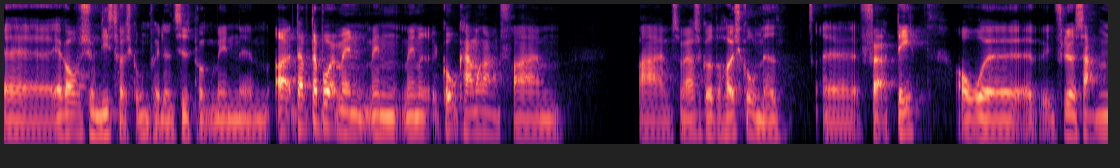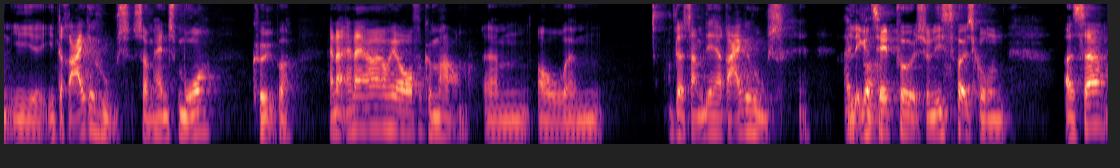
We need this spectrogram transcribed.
øh, jeg går på journalisthøjskolen på et eller andet tidspunkt, men, øhm, og der, der bor jeg med en, med, en, med en god kammerat, fra, øhm, fra, øhm, som jeg også har gået på højskole med øh, før det, og øh, vi flytter sammen i, i et rækkehus, som hans mor køber. Han er, han er jo herovre fra København, øhm, og øhm, flytter sammen i det her rækkehus, der ligger tæt på journalisthøjskolen. Og så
